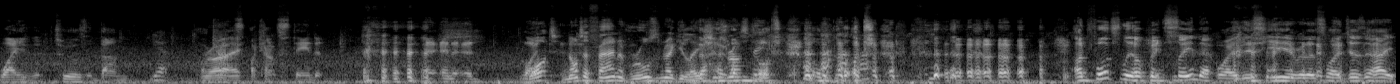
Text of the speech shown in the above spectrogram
way that tours are done. Yeah. I Right. can't, I can't stand it. And it, it, like, what? Not a fan of rules and regulations, no, Rusty? I'm not. I'm not. Unfortunately, I've been seen that way this year, and it's like just hey,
